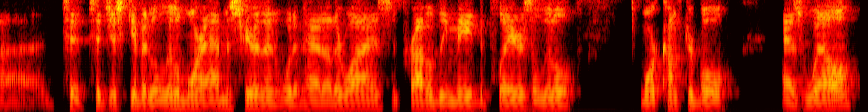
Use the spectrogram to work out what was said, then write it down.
uh, to to just give it a little more atmosphere than it would have had otherwise. It probably made the players a little more comfortable as well.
